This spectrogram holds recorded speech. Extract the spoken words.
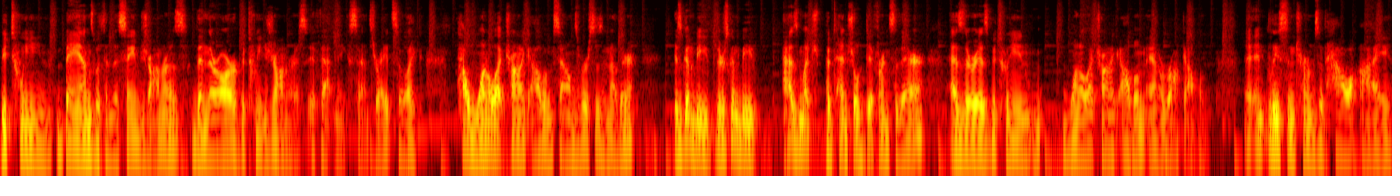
between bands within the same genres than there are between genres, if that makes sense, right? So like how one electronic album sounds versus another is going to be there's going to be as much potential difference there as there is between one electronic album and a rock album, at least in terms of how I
